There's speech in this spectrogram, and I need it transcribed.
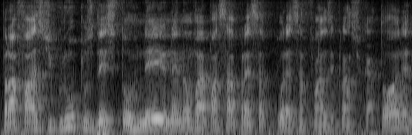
para a fase de grupos desse torneio, né? Não vai passar por essa, por essa fase classificatória.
